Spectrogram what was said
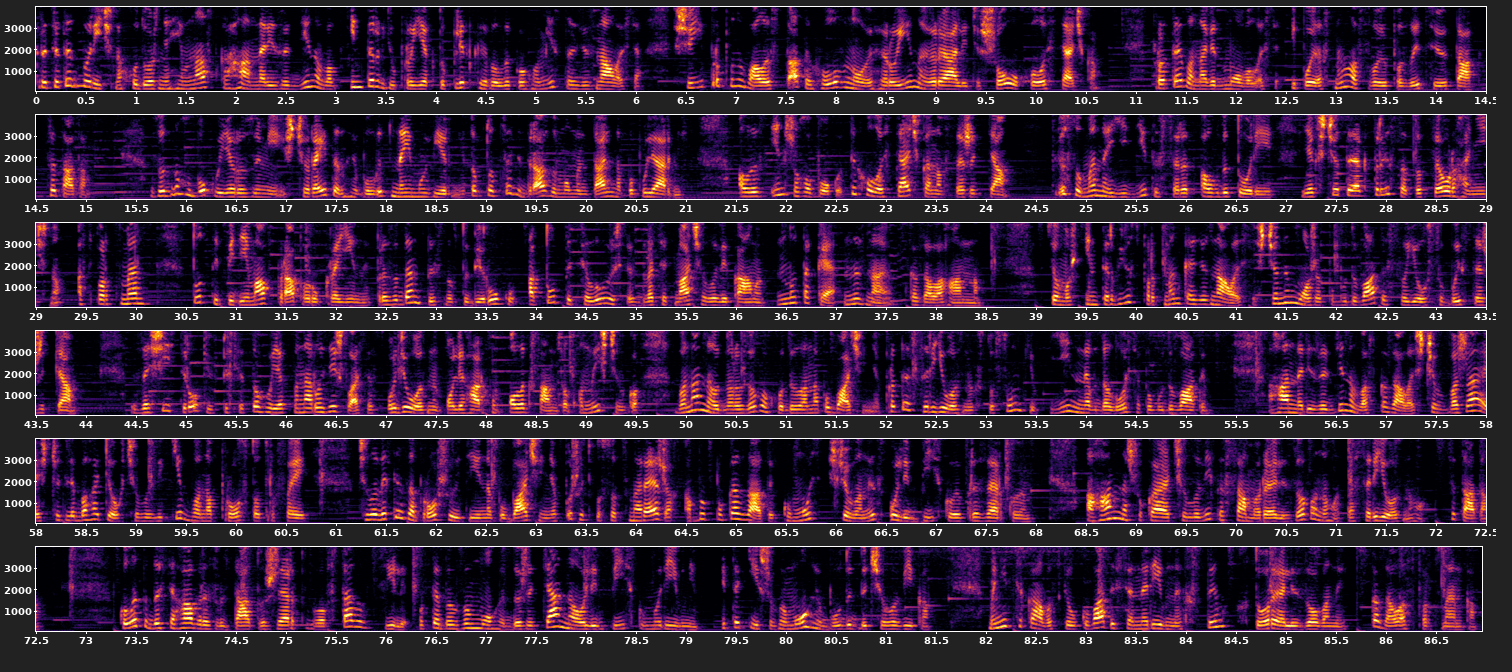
32-річна художня гімнастка Ганна Різаддінова в інтерв'ю проєкту Плітки великого міста зізналася, що їй пропонували стати головною героїною реаліті-шоу Холостячка. Проте вона відмовилася і пояснила свою позицію так: цитата. З одного боку, я розумію, що рейтинги були б неймовірні, тобто це відразу моментальна популярність. Але з іншого боку, ти холостячка на все життя. Плюс у мене є діти серед аудиторії. Якщо ти актриса, то це органічно. А спортсмен тут ти підіймав прапор України. Президент тиснув тобі руку, а тут ти цілуєшся з 20 чоловіками. Ну таке, не знаю, сказала Ганна. В цьому ж інтерв'ю спортсменка зізналася, що не може побудувати своє особисте життя. За 6 років після того, як вона розійшлася з одіозним олігархом Олександром Онищенко, вона неодноразово ходила на побачення, проте серйозних стосунків їй не вдалося побудувати. Ганна Різадінова сказала, що вважає, що для багатьох чоловіків вона просто трофей. Чоловіки запрошують її на побачення, пишуть у соцмережах, аби показати комусь, що вони з олімпійською призеркою. А Ганна шукає чоловіка самореалізованого та серйозного. Цитата. Коли ти досягав результату, жертвував, ставив цілі, у тебе вимоги до життя на олімпійському рівні, і такі ж вимоги будуть до чоловіка. Мені цікаво спілкуватися на рівних з тим, хто реалізований, сказала спортсменка.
